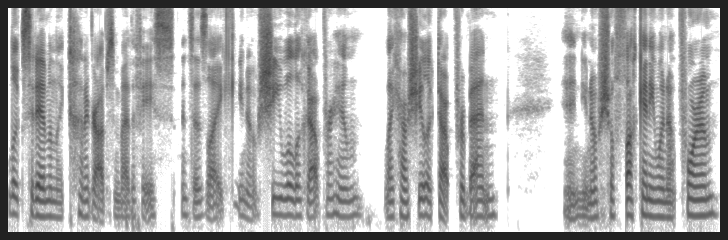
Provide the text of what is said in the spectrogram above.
looks at him and like kind of grabs him by the face and says like you know she will look out for him like how she looked out for ben and you know she'll fuck anyone up for him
